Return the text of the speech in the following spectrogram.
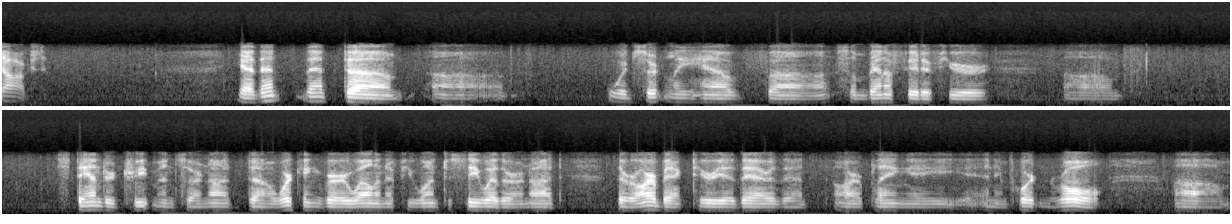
dogs. Yeah, that that um, uh, would certainly have uh, some benefit if your um, standard treatments are not uh, working very well, and if you want to see whether or not there are bacteria there that are playing a an important role. Um,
